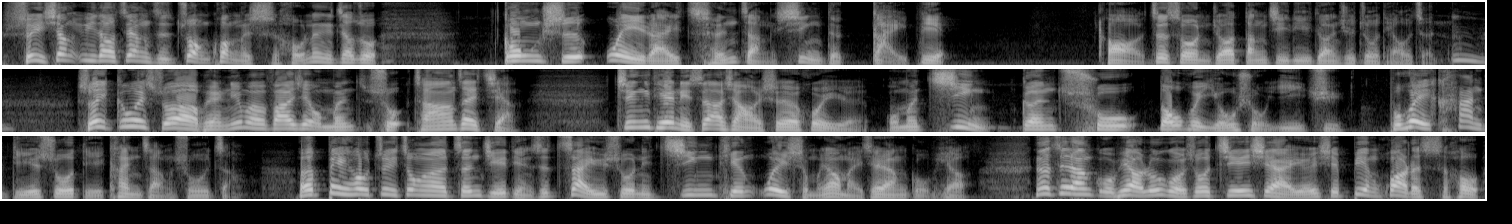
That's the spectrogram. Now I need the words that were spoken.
所以，像遇到这样子状况的时候，那个叫做公司未来成长性的改变。哦，这时候你就要当机立断去做调整。嗯。所以，各位所有朋友，你有没有发现，我们所常常在讲？今天你是二小老师的会员，我们进跟出都会有所依据，不会看跌说跌，看涨说涨。而背后最重要的症结点是在于说，你今天为什么要买这张股票？那这张股票如果说接下来有一些变化的时候，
